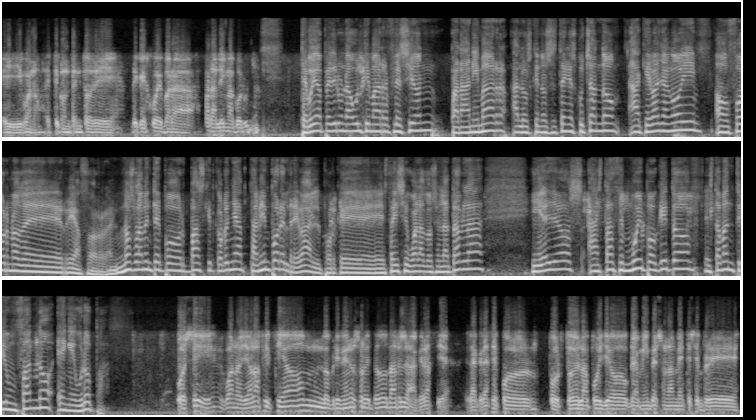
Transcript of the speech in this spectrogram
y bueno, estoy contento de, que juegue para, para Lima Coruña. Te voy a pedir una última reflexión para animar a los que nos estén escuchando a que vayan hoy a Oforno de Riazor. No solamente por Básquet Coruña, también por el rival, porque estáis igualados en la tabla y ellos hasta hace muy poquito estaban triunfando en Europa. Pues sí, bueno, yo a la afición, lo primero sobre todo darle las gracias. Las gracias por, por todo el apoyo que a mí personalmente siempre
